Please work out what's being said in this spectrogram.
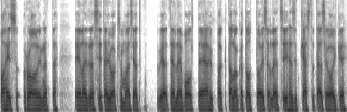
pahisroolin, että ei laiteta sitä juoksemaan sieltä telee voltteja ja hyppää talon katolta toiselle, että siihen sitten kästetään se oikein.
